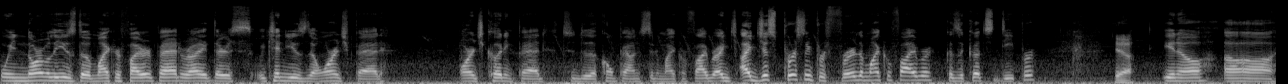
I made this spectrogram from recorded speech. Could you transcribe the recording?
We normally use the microfiber pad, right? There's we can use the orange pad, orange cutting pad to do the compound instead of microfiber. I, I just personally prefer the microfiber because it cuts deeper. yeah, You know, uh,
